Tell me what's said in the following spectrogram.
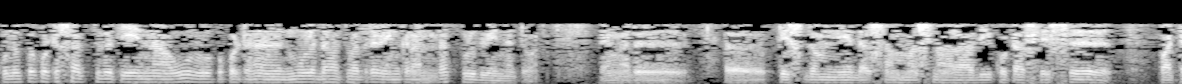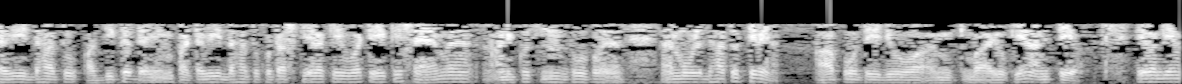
කුණප කොටසක් තුළ තියෙනා වූ රූප කොට මූල ධාතු අතර වෙන් කරන්නට පුරුදු වෙන්නට ඕන. දැන් අර තිස්තුන්නිය දසම්මස්නාරාදී කොටස් පඨවි ධාතු අධික දැයින් පඨවි ධාතු කොටස් කියලා කිව්වට ඒකේ සෑම අනිකුත් රූප මූල ධාතුත් තිබෙනවා. ආපෝ තේජෝ වායෝ කියන අනිත් ඒවා. ඒ වගේම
